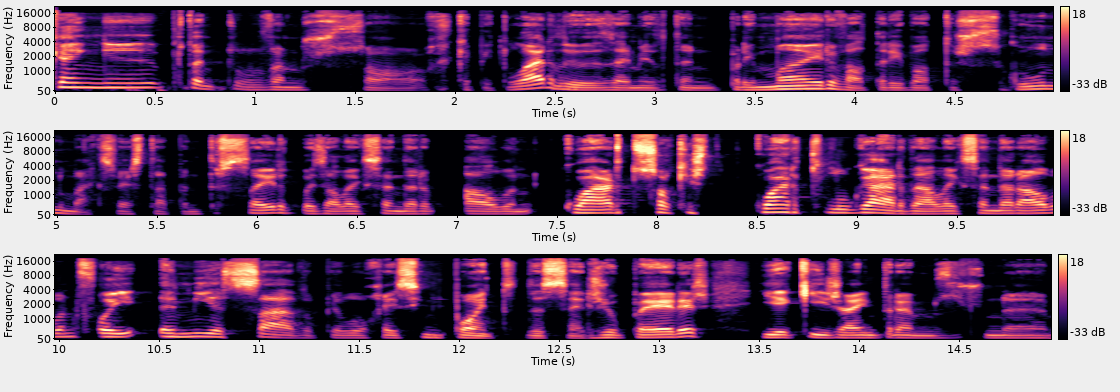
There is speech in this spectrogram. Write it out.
Quem, eh, portanto, vamos só recapitular: Lewis Hamilton primeiro, Valtteri Bottas segundo, Max Verstappen terceiro, depois Alexander Albon quarto. Só que este quarto lugar da Alexander Albon foi ameaçado pelo Racing Point de Sérgio Pérez, e aqui já entramos na,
